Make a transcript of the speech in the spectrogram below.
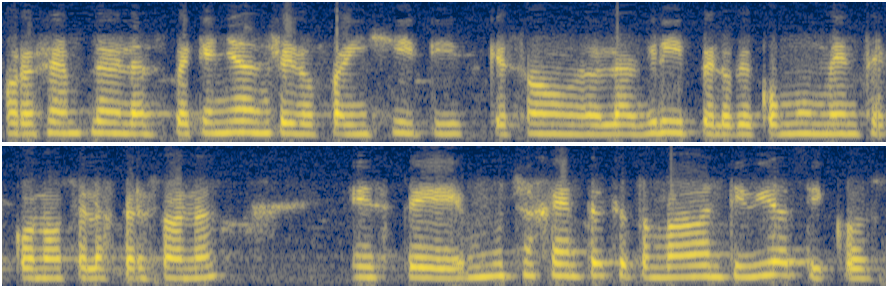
por ejemplo, en las pequeñas rinofaringitis, que son la gripe, lo que comúnmente conocen las personas, este, mucha gente se tomaba antibióticos.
